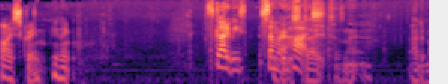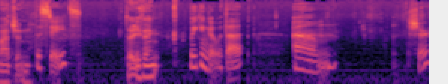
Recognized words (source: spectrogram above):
ice cream? What do you think? It's got to be somewhere Maybe the hot. States, isn't it? I'd imagine. The States. Don't you think? We can go with that. Um, sure.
